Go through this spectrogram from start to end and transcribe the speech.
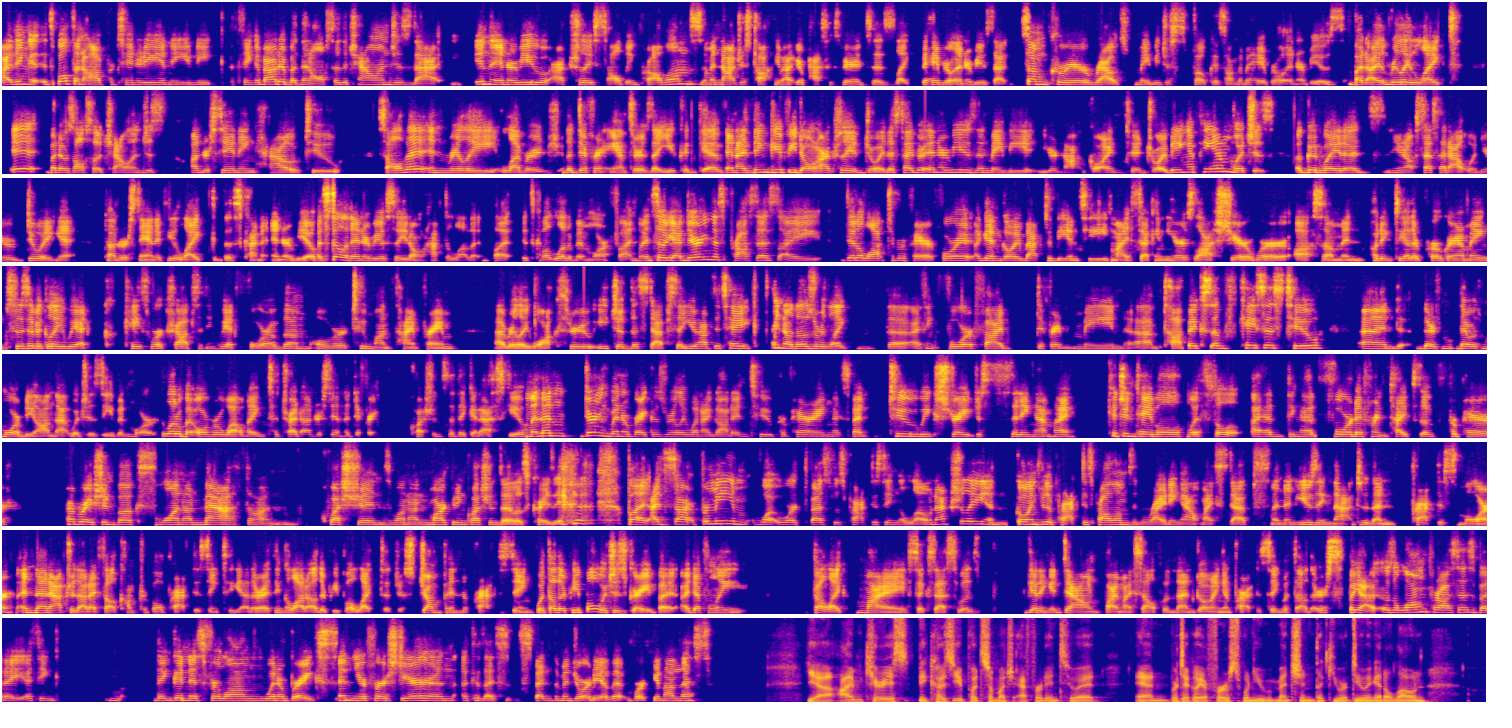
I think it's both an opportunity and a unique thing about it, but then also the challenge is that in the interview, actually solving problems and not just talking about your past experiences, like behavioral interviews that some career routes maybe just focus on the behavioral interviews. But I really liked it, but it was also a challenge, is understanding how to solve it and really leverage the different answers that you could give. And I think if you don't actually enjoy this type of interviews, then maybe you're not going to enjoy being a PM, which is a good way to, you know, set that out when you're doing it to understand if you like this kind of interview. It's still an interview, so you don't have to love it, but it's a little bit more fun. And so, yeah, during this process, I did a lot to prepare for it. Again, going back to B&T, my second years last year were awesome and putting together programming. Specifically, we had case workshops. I think we had four of them over two month time frame. I really walk through each of the steps that you have to take. You know, those were like the I think four or five different main um, topics of cases too and there's there was more beyond that which is even more a little bit overwhelming to try to understand the different questions that they could ask you. And then during winter break was really when i got into preparing. I spent two weeks straight just sitting at my kitchen table with the i had I think i had four different types of prepare preparation books one on math on questions, one on marketing questions. That was crazy. but I start for me, what worked best was practicing alone actually and going through the practice problems and writing out my steps and then using that to then practice more. And then after that, I felt comfortable practicing together. I think a lot of other people like to just jump into practicing with other people, which is great. But I definitely felt like my success was getting it down by myself and then going and practicing with others. But yeah, it was a long process, but I, I think thank goodness for long winter breaks in your first year and because uh, i spent the majority of it working on this yeah i'm curious because you put so much effort into it and particularly at first when you mentioned like you were doing it alone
